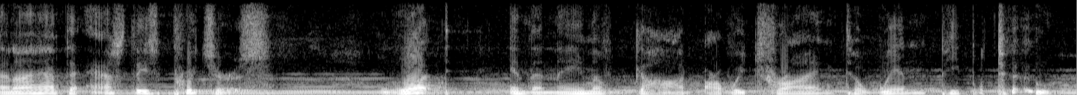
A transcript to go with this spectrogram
and I have to ask these preachers, what in the name of God are we trying to win people to?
